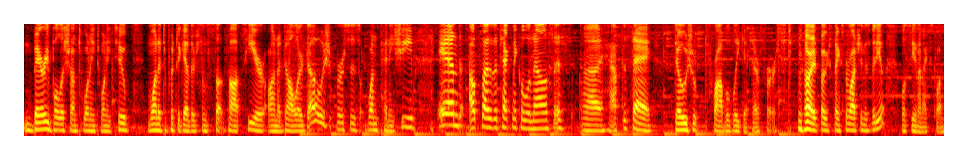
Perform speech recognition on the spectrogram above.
I'm very bullish on 2022. Wanted to put together some thoughts here on a dollar Doge versus one penny Sheeb. And outside of the technical analysis, I have to say, Doge would probably get there first. All right, folks, thanks for watching this video. We'll see you in the next one.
